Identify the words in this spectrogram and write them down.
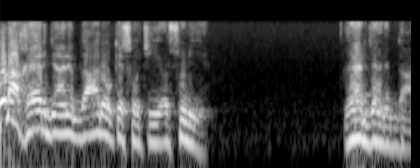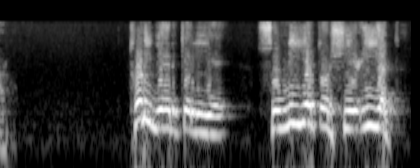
थोड़ा गैर जानबदार होकर सोचिए और सुनिए। गैर जानबदार हो थोड़ी देर के लिए सुनीयत और शीयत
